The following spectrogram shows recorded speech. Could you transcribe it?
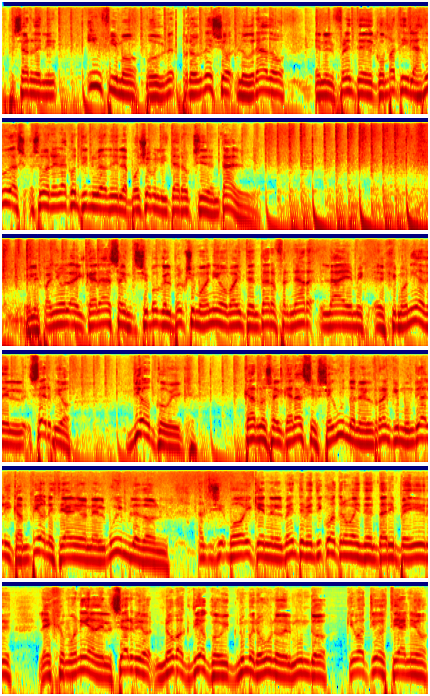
a pesar del ínfimo progreso logrado en el frente de combate y las dudas sobre la continuidad del apoyo militar occidental. El español Alcaraz anticipó que el próximo año va a intentar frenar la hegemonía del serbio Djokovic Carlos Alcaraz, segundo en el ranking mundial y campeón este año en el Wimbledon, anticipó hoy que en el 2024 va a intentar impedir la hegemonía del serbio Novak Djokovic, número uno del mundo, que batió este año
